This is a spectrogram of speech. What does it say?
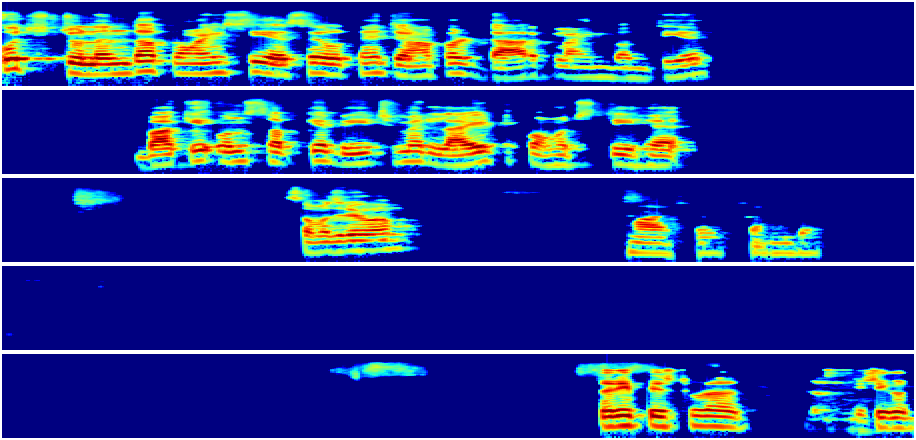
कुछ चुनिंदा पॉइंट्स ही ऐसे होते हैं जहाँ पर डार्क लाइन बनती है। बाकी उन सब के बीच में लाइट पहुँचती है। समझ रहे हो आप? हाँ सर समझा। सर ये पेज थोड़ा नीचे कर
